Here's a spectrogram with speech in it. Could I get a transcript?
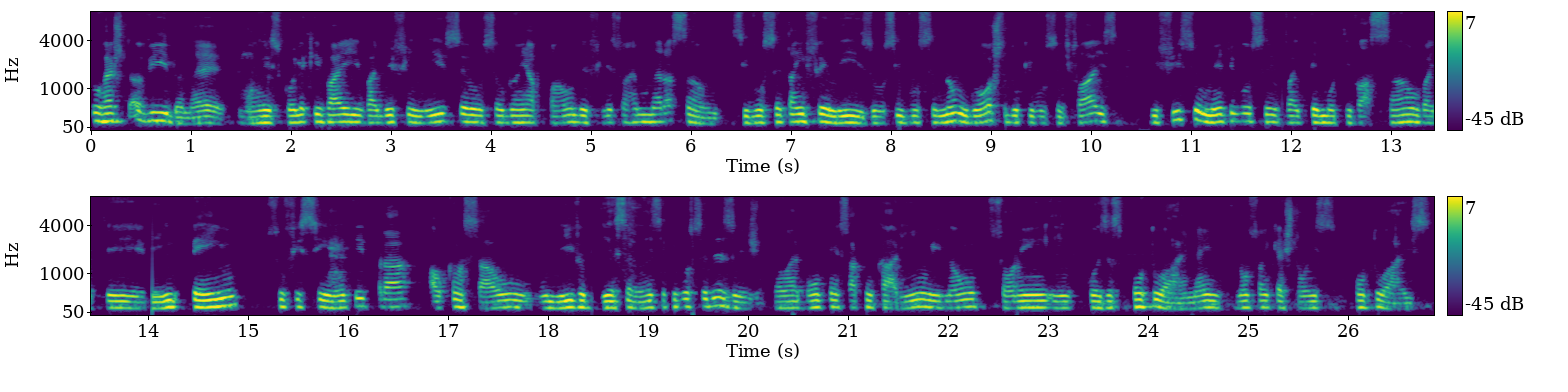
para o resto da vida, né? Uma escolha que vai, vai definir seu, seu ganha-pão, definir sua remuneração. Se você está infeliz ou se você não gosta do que você faz, dificilmente você vai ter motivação, vai ter empenho suficiente para alcançar o, o, nível de excelência que você deseja. Então é bom pensar com carinho e não só em, em coisas pontuais, né? não só em questões pontuais.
